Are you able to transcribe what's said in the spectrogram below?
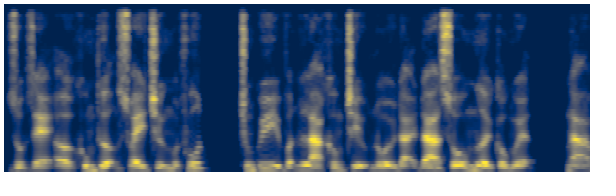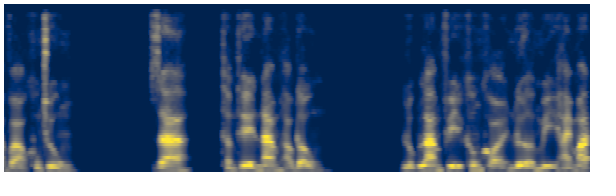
rụt rè ở khung thượng xoay chừng một phút, trung quy vẫn là không chịu nổi đại đa số người cầu nguyện, ngã vào khung trung. Ra, thẩm thế nam hảo đồng. Lục Lam Phỉ không khỏi nửa mị hai mắt,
